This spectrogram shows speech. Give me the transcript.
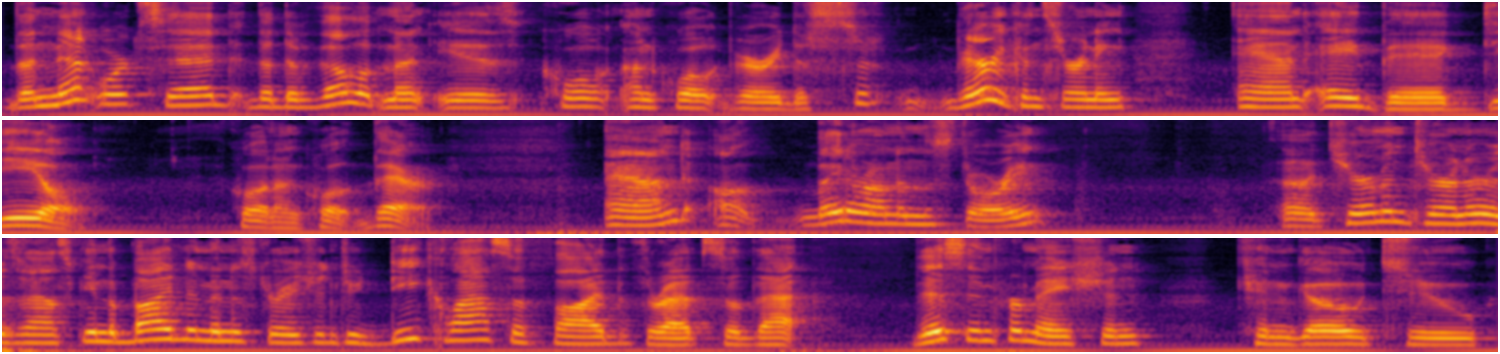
The network said the development is quote unquote very dis- very concerning and a big deal. Quote unquote there. And uh, later on in the story, uh, Chairman Turner is asking the Biden administration to declassify the threat so that this information can go to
